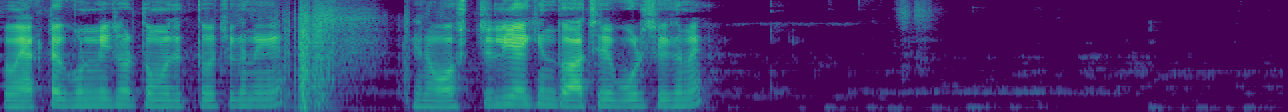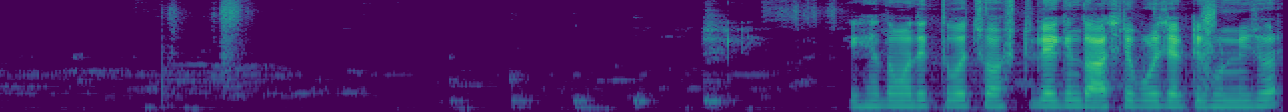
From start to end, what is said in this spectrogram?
এবং একটা ঘূর্ণিঝড় তোমরা দেখতে পাচ্ছ এখানে। এখানে অস্ট্রেলিয়ায় কিন্তু আছড়ে পড়ছে এখানে। এখানে তোমরা দেখতে পাচ্ছ অস্ট্রেলিয়ায় কিন্তু আছড়ে পড়েছে একটি ঘূর্ণিঝড়।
